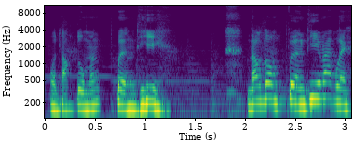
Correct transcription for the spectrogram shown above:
โอ้ด็อกดูมันเปลืองที่ ด็อกดูเปลืองที่มากเลย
